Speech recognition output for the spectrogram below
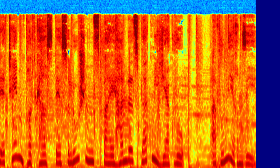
Der Themenpodcast der Solutions bei Handelsblatt Media Group. Abonnieren Sie.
